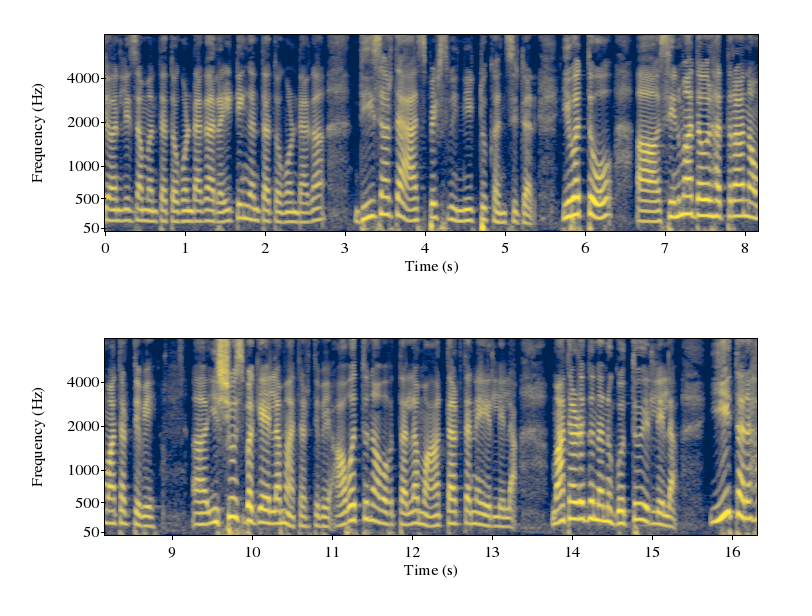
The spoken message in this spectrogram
ಜರ್ನಲಿಸಮ್ ಅಂತ ತಗೊಂಡಾಗ ರೈಟಿಂಗ್ ಅಂತ ತಗೊಂಡಾಗ these are the aspects we need to consider ಇವತ್ತು ಸಿನಿಮಾದವ್ರ ಹತ್ರ ನಾವು ಮಾತಾಡ್ತೀವಿ. ಇಶ್ಯೂಸ್ ಬಗ್ಗೆ ಎಲ್ಲ ಮಾತಾಡ್ತೀವಿ. ಆವತ್ತು ನಾವು ಅವತ್ತೆಲ್ಲ ಮಾತಾಡ್ತಾನೆ ಇರಲಿಲ್ಲ. ಮಾತಾಡೋದು ನನಗೆ ಗೊತ್ತೂ ಇರಲಿಲ್ಲ. ಈ ತರಹ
